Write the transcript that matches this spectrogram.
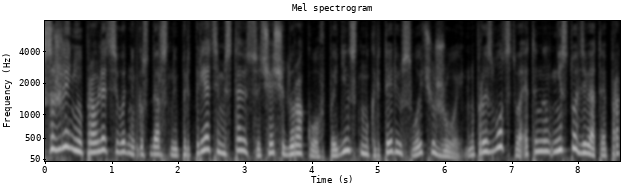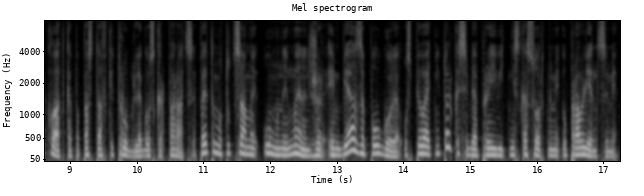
К сожалению, управлять сегодня государственными предприятиями ставят все чаще дураков по единственному критерию свой-чужой. Но производство – это не 109-я прокладка по поставке труб для госкорпорации, поэтому тут самый умный менеджер МБА за полгода успевает не только себя проявить низкосортными управленцами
